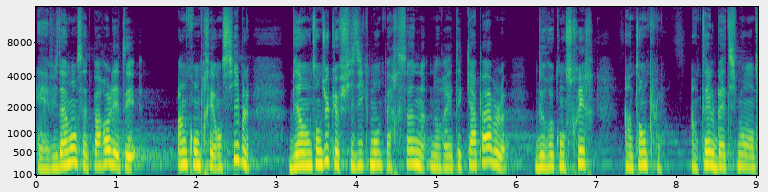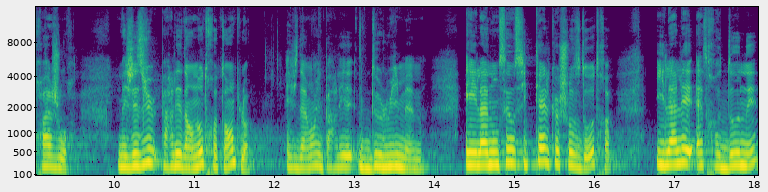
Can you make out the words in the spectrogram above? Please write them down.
Et évidemment, cette parole était incompréhensible. Bien entendu que physiquement, personne n'aurait été capable de reconstruire un temple, un tel bâtiment en trois jours. Mais Jésus parlait d'un autre temple. Évidemment, il parlait de lui-même. Et il annonçait aussi quelque chose d'autre. Il allait être donné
